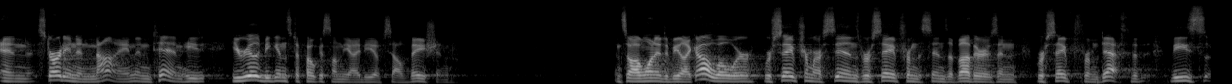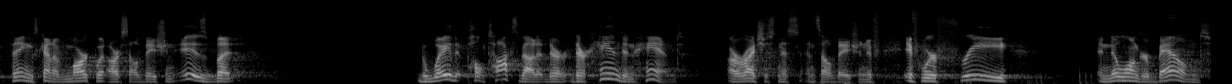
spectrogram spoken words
And starting in 9 and 10, he, he really begins to focus on the idea of salvation. And so I wanted to be like, oh, well, we're, we're saved from our sins, we're saved from the sins of others, and we're saved from death. These things kind of mark what our salvation is, but the way that Paul talks about it, they're, they're hand in hand, our righteousness and salvation. If, if we're free and no longer bound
